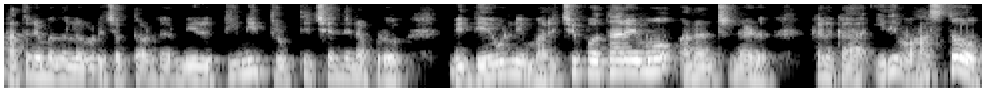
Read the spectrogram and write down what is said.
పాత నిబంధనలో కూడా చెప్తా ఉంటారు మీరు తిని తృప్తి చెందినప్పుడు మీ దేవుణ్ణి మరిచిపోతారేమో అని అంటున్నాడు. కనుక ఇది వాస్తవం.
